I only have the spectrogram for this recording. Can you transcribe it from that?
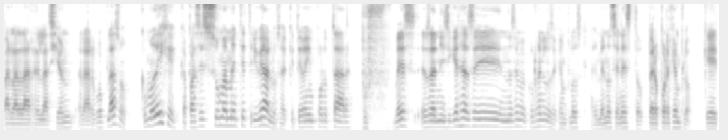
para la relación a largo plazo. Como dije, capaz es sumamente trivial, o sea, ¿qué te va a importar? Puf, ¿ves? O sea, ni siquiera sé, no se me ocurren los ejemplos, al menos en esto. Pero, por ejemplo, que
